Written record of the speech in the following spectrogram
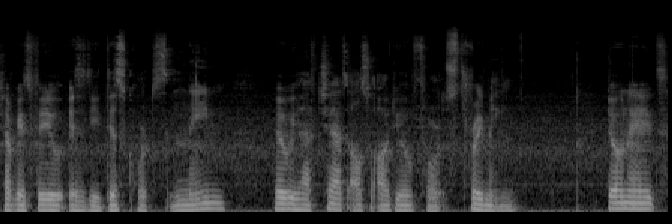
Sharkis View is the discord's name. Here we have chats also audio for streaming. Donate.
